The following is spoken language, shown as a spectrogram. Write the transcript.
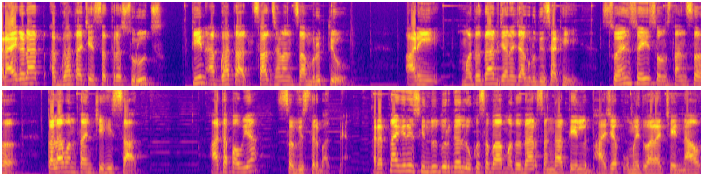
रायगडात अपघाताचे सत्र सुरूच तीन अपघातात सात जणांचा मृत्यू आणि मतदार जनजागृतीसाठी स्वयंसेवी संस्थांसह कलावंतांचीही साथ. आता पाहूया सविस्तर बातम्या. रत्नागिरी सिंधुदुर्ग लोकसभा मतदारसंघातील भाजप उमेदवाराचे नाव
